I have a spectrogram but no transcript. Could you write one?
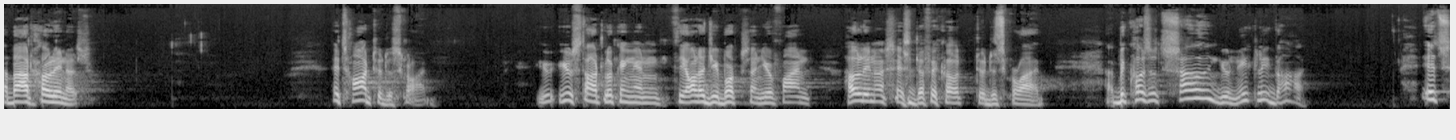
about holiness it's hard to describe. You, you start looking in theology books and you find holiness is difficult to describe because it's so uniquely God. It's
